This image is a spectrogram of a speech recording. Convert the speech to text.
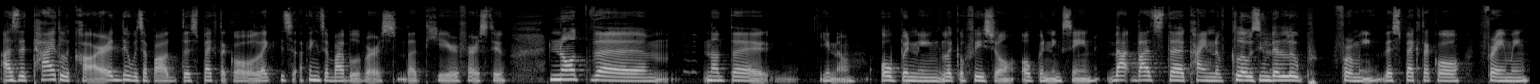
as the title card, which is about the spectacle. Like it's, I think it's a Bible verse that he refers to, not the, not the, you know, opening like official opening scene. That that's the kind of closing the loop for me, the spectacle framing.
